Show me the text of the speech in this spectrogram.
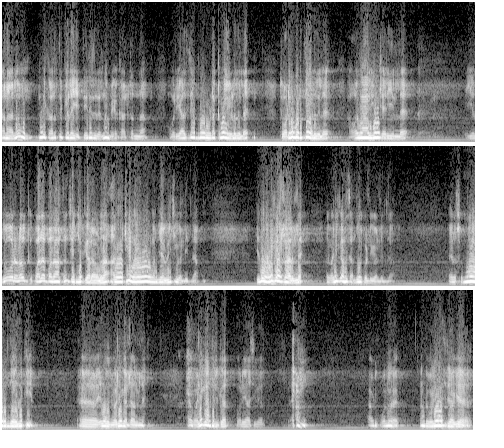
ஆனாலும் இந்த கருத்துக்களை தெரிஞ்சதுன்னா மிக கஷ்டம்தான். ஒரே ஆசிரியர் அப்படி ஒரு விளக்கமாக எழுதலை. தொடர்படுத்தியும் எழுதலை. அவதாரியும் சரியில்லை. ஏதோ ஓரளவுக்கு பத பதார்த்தம் செஞ்சுருக்காரு அவ்வளோதான் அதை வச்சு கொஞ்சம் விரிச்சு வேண்டியது தான் ஏதோ வழிகாட்டுறாருல்ல. அது வழிகாட்டு சந்தோஷப்பட்டு வேண்டியது தான் ஏன்னா சும்மா இருந்த இதுக்கு ஏதோ கொஞ்சம் வழிகாட்டாருல்ல வழிகாட்டிருக்கார் ஒரே ஆசிரியர் அப்படி போல அந்த ஒரே ஆசிரியாக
